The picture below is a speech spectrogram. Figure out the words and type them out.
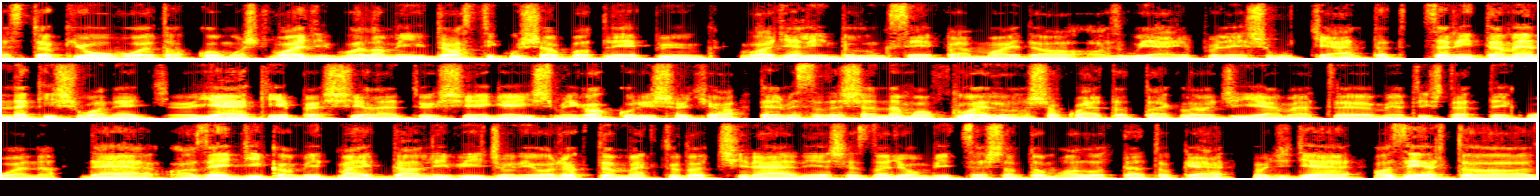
ez tök jó volt, akkor most vagy valami drasztikusabbat lépünk, vagy elindulunk szépen majd a, az újjáépülés útján. Tehát szerintem ennek is van egy jelképes jelentősége is, még akkor is, hogyha természetesen nem a tulajdonosok váltatták le a GM-et, miért is tették volna. De az egyik, amit Mike Dunleavy Jr. rögtön meg tudott csinálni, és ez nagyon vicces, nem tudom, hallottátok el, hogy ugye azért a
